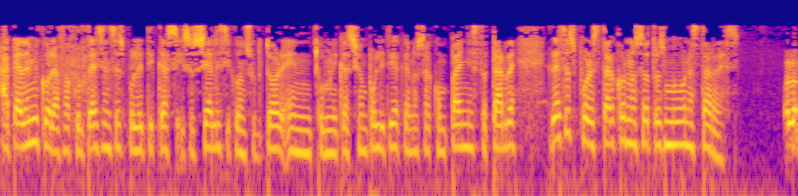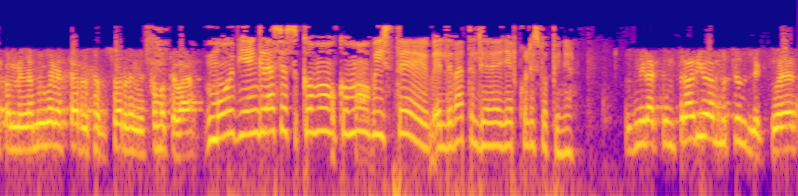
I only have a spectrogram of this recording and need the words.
académico de la Facultad de Ciencias Políticas y Sociales y consultor en comunicación política que nos acompaña esta tarde. Gracias por estar con nosotros. Muy buenas tardes. Hola Pamela, muy buenas tardes a tus órdenes. ¿Cómo te va? Muy bien, gracias. ¿Cómo, cómo viste el debate el día de ayer? ¿Cuál es tu opinión? Pues mira, contrario a muchas lecturas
